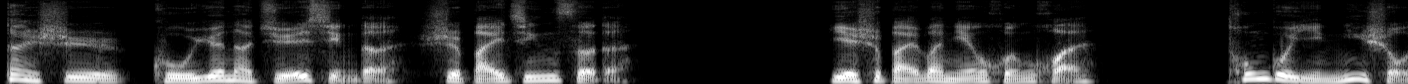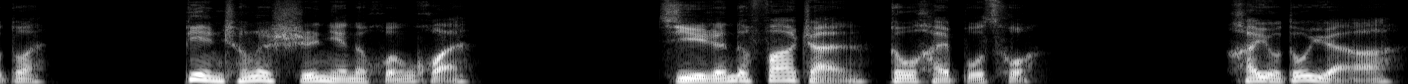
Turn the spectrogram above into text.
但是古月娜觉醒的是白金色的，也是百万年魂环，通过隐匿手段变成了十年的魂环。几人的发展都还不错，还有多远啊？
